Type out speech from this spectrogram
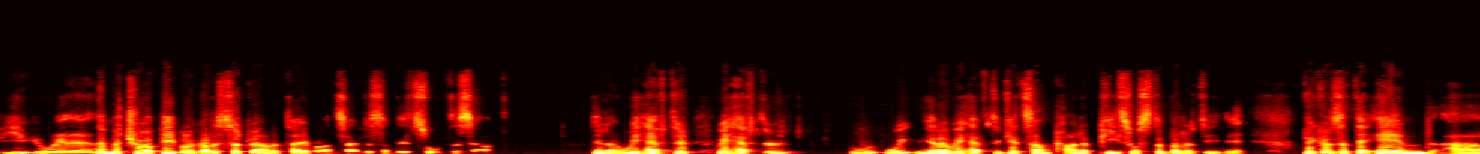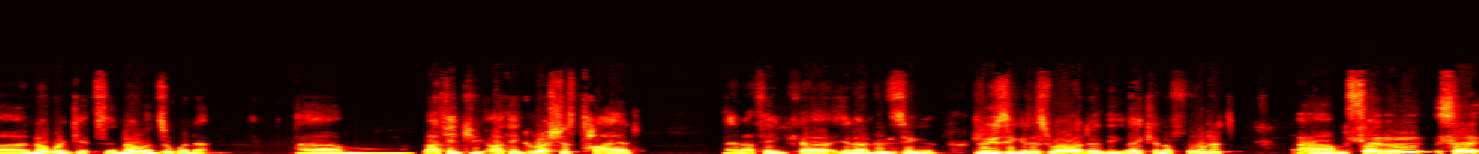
you, where the mature people have got to sit around a table and say, "Listen, let's sort this out." You know, we have to, we have to, we, you know, we have to get some kind of peace or stability there, because at the end, uh, no one gets, no one's a winner. Um, I think, you, I think Russia's tired. and I think uh, you know losing losing it as well. I don't think they can afford it. Um, so so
